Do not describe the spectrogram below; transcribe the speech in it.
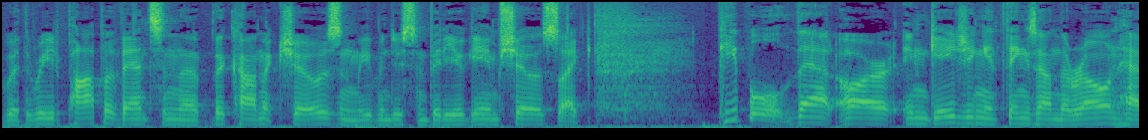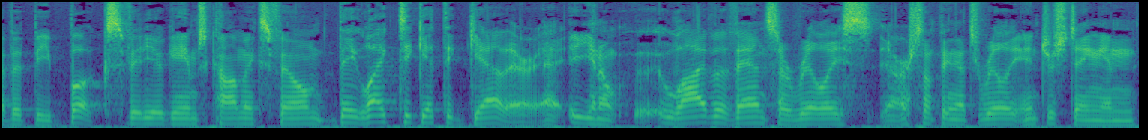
with ReedPop events and the the comic shows, and we even do some video game shows, like people that are engaging in things on their own, have it be books, video games, comics, film, they like to get together. Uh, you know, live events are really are something that's really interesting and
